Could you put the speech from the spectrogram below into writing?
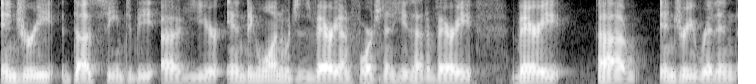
injury does seem to be a year-ending one, which is very unfortunate. He's had a very, very uh, injury-ridden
